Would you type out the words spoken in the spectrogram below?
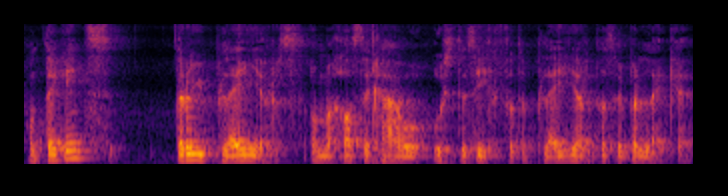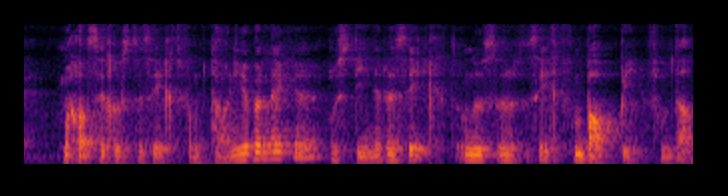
Und da gibt es drei Players und man kann sich auch aus der Sicht der Player das überlegen. Man kann sich aus der Sicht von Tani überlegen, aus deiner Sicht und aus der Sicht von Papi, vom Dan.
